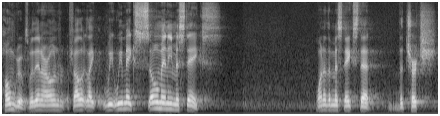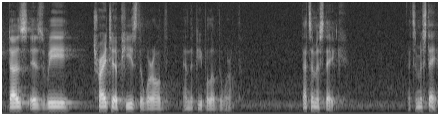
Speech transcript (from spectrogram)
home groups, within our own fellow, like we, we make so many mistakes. One of the mistakes that the church does is we try to appease the world and the people of the world. That's a mistake. That's a mistake.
